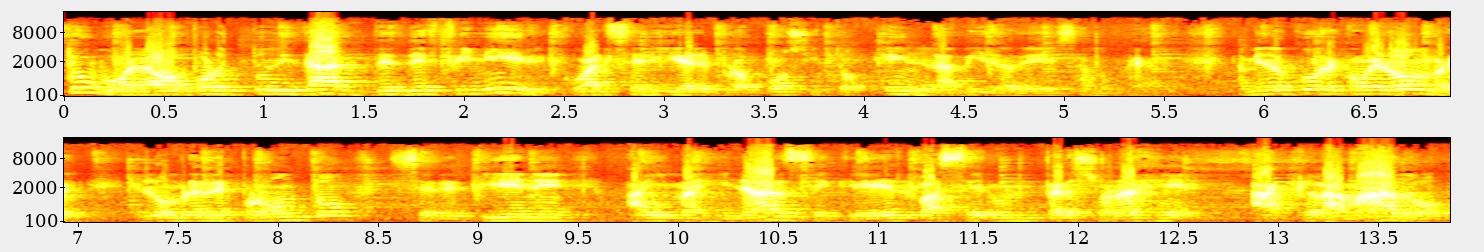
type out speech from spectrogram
tuvo la oportunidad de definir cuál sería el propósito en la vida de esa mujer. También ocurre con el hombre. El hombre de pronto se detiene a imaginarse que él va a ser un personaje aclamado,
